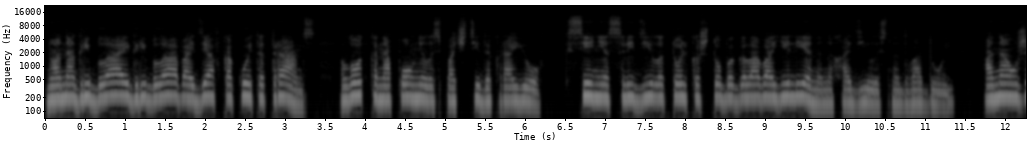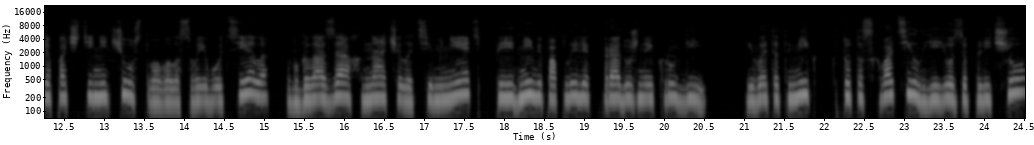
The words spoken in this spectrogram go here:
но она гребла и гребла, войдя в какой-то транс. Лодка наполнилась почти до краев. Ксения следила только, чтобы голова Елены находилась над водой. Она уже почти не чувствовала своего тела, в глазах начало темнеть, перед ними поплыли радужные круги. И в этот миг кто-то схватил ее за плечо,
